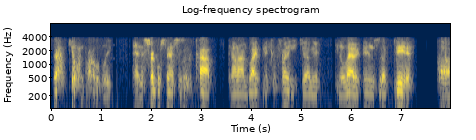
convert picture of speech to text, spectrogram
style killing probably, and the circumstances of the cop and unarmed black men confronting each other, and the latter ends up dead, uh,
